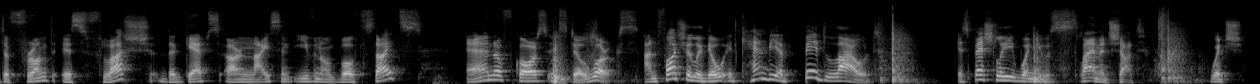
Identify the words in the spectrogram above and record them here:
the front is flush, the gaps are nice and even on both sides. And of course it still works. Unfortunately though, it can be a bit loud, especially when you slam it shut, which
